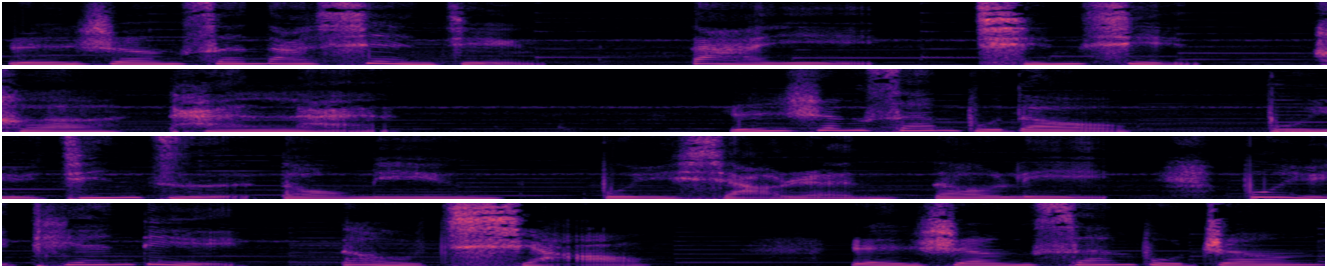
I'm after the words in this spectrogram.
人生三大陷阱：大意、轻信和贪婪。人生三不斗：不与金子斗名，不与小人斗利，不与天地斗巧。人生三不争：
